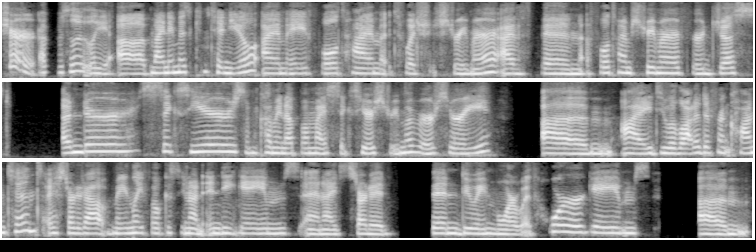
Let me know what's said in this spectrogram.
Sure, absolutely. Uh, my name is Continue. I am a full time Twitch streamer. I've been a full time streamer for just under six years. I'm coming up on my six year stream anniversary. Um, I do a lot of different content. I started out mainly focusing on indie games, and I started been doing more with horror games. Um,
